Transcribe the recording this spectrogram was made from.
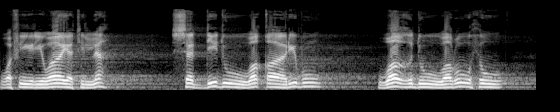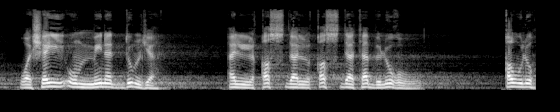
وفي رواية له سددوا وقاربوا واغدوا وروحوا وشيء من الدلجة القصد القصد تبلغوا قوله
